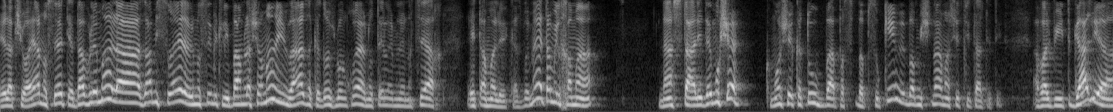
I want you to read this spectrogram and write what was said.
אלא כשהוא היה נושא את ידיו למעלה, אז עם ישראל היו נושאים את ליבם לשמיים, ואז הקדוש ברוך הוא היה נותן להם לנצח את עמלק. אז באמת המלחמה נעשתה על ידי משה, כמו שכתוב בפס, בפסוקים ובמשנה, מה שציטטתי. אבל באתגליה,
